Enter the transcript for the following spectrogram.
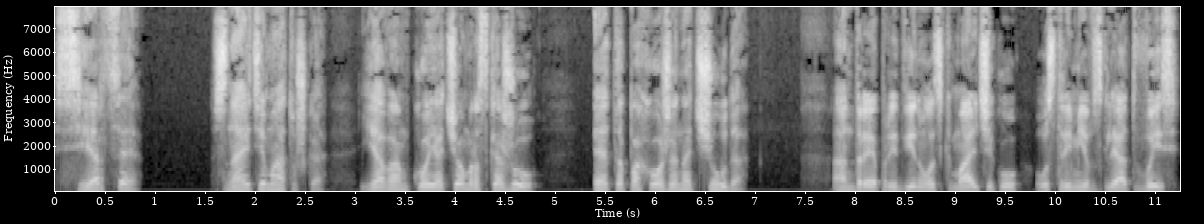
Сердце? Знаете, матушка, я вам кое о чем расскажу. Это похоже на чудо. Андре придвинулась к мальчику, устремив взгляд ввысь,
